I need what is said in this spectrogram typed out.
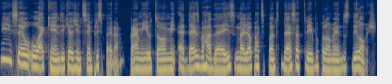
e ser o eye candy que a gente sempre espera. Para mim, o Tommy é 10/10, melhor participante dessa tribo, pelo menos de longe.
